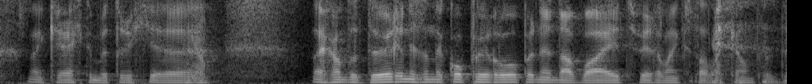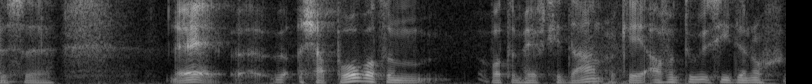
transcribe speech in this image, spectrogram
dan krijgt hij me terug... Uh, ja. Dan gaan de deuren eens in de kop weer open en dan waait weer langs alle kanten. dus uh, nee, chapeau wat hem, wat hem heeft gedaan. Oké, af en toe zie je nog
